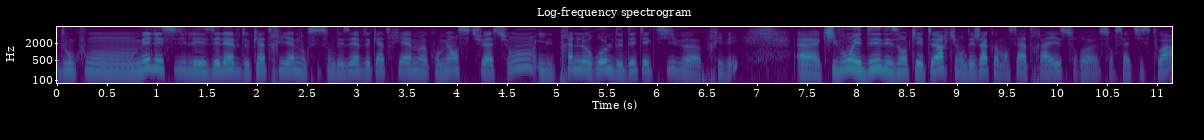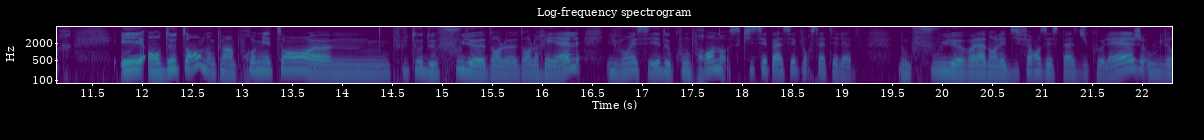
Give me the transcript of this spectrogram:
Donc on met les, élèves de quatrième, donc ce sont des élèves de quatrième euh, qu'on met en situation, ils prennent le rôle de détectives euh, privés euh, qui vont aider des enquêteurs qui ont déjà commencé à travailler sur, cette histoire. Et en deux temps, donc un premier temps plutôt de fouille dans le, réel, ils vont essayer de comprendre ce qui s'est passé pour cet élève. Donc fouille voilà, dans les différents espaces du collège où ils,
